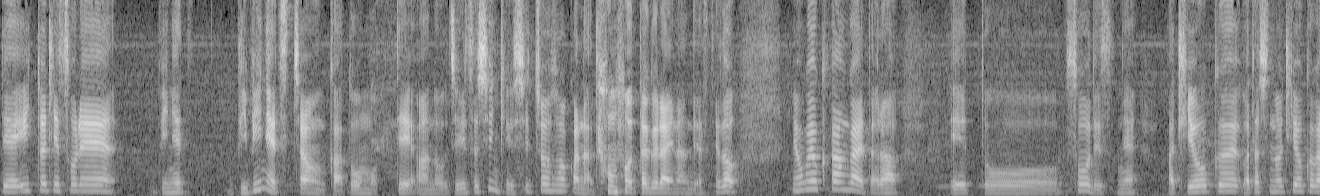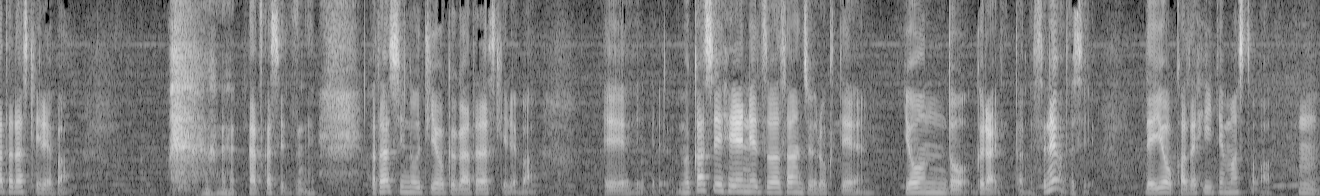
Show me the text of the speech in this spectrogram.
で一時それ微熱ビビ熱ちゃうんかと思ってあの自律神経失調症かなって思ったぐらいなんですけどよくよく考えたらえっ、ー、とそうですね、まあ、記憶私の記憶が正しければ 懐かしいですね。私の記憶が正しければ、えー、昔平熱は36.4度ぐらいだったんですね私。でよう風邪ひいてましたわ。うん。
